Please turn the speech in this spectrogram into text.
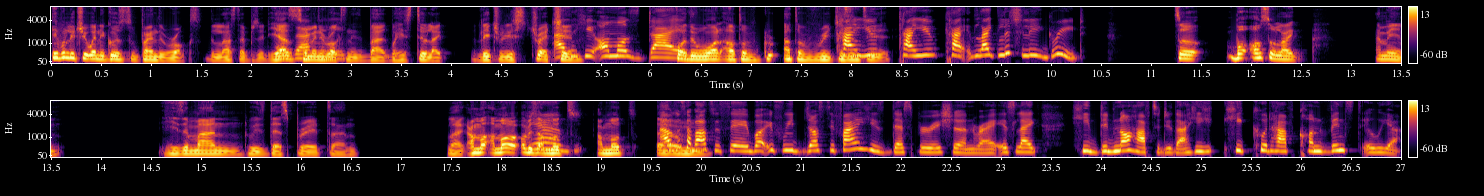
even literally when he goes to find the rocks, the last episode, he has so many rocks in his bag, but he's still like literally stretching and he almost died. for the one out of out of reach. can isn't you? it? Can you? Can like literally greed? So, but also like, I mean, he's a man who is desperate and like I'm not. I'm not. Obviously, I'm not. I'm not. I was um, about to say, but if we justify his desperation, right? It's like he did not have to do that. He he could have convinced Ilya.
